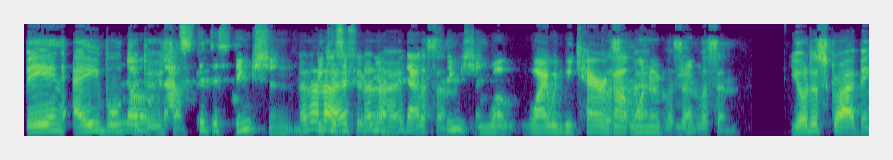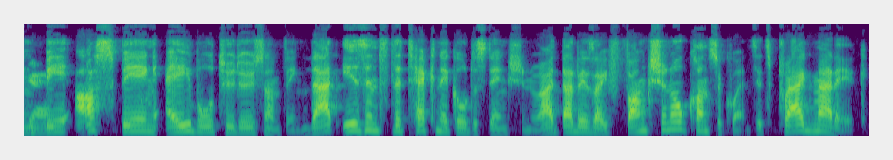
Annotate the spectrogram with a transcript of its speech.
Being able to do something. that's something. the distinction. No, no, because no, if it no, weren't no, that listen. distinction, what? Why would we care Listen, about one man, over listen, the other? listen. You're describing Yeah. be, us being able to do something. That isn't the technical distinction, right? That is a functional consequence. It's pragmatic.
